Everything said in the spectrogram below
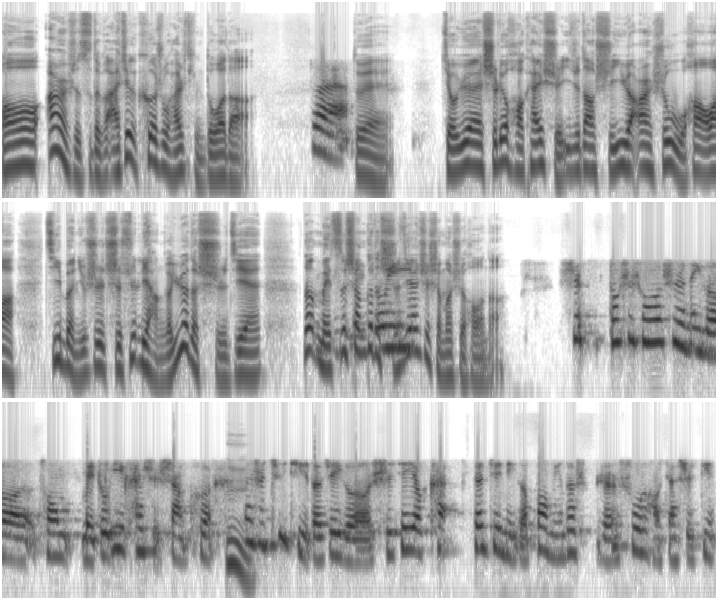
哦，二十次的课，哎，这个课数还是挺多的。对，对，九月十六号开始，一直到十一月二十五号啊，基本就是持续两个月的时间。那每次上课的时间是什么时候呢？是都是说是那个从每周一开始上课，嗯但是具体的这个时间要看根据那个报名的人数好像是定，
